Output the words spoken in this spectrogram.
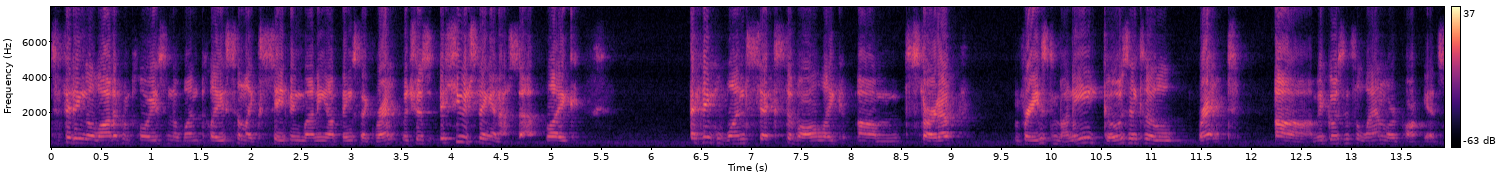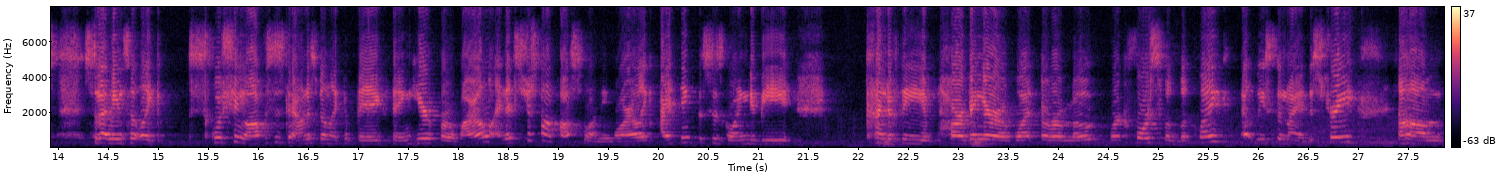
fitting a lot of employees into one place and like saving money on things like rent, which is a huge thing in SF. Like I think one sixth of all like um, startup raised money goes into rent. Um, it goes into landlord pockets. So that means that like squishing offices down has been like a big thing here for a while, and it's just not possible anymore. Like I think this is going to be kind of the harbinger of what a remote workforce would look like, at least in my industry. Um,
